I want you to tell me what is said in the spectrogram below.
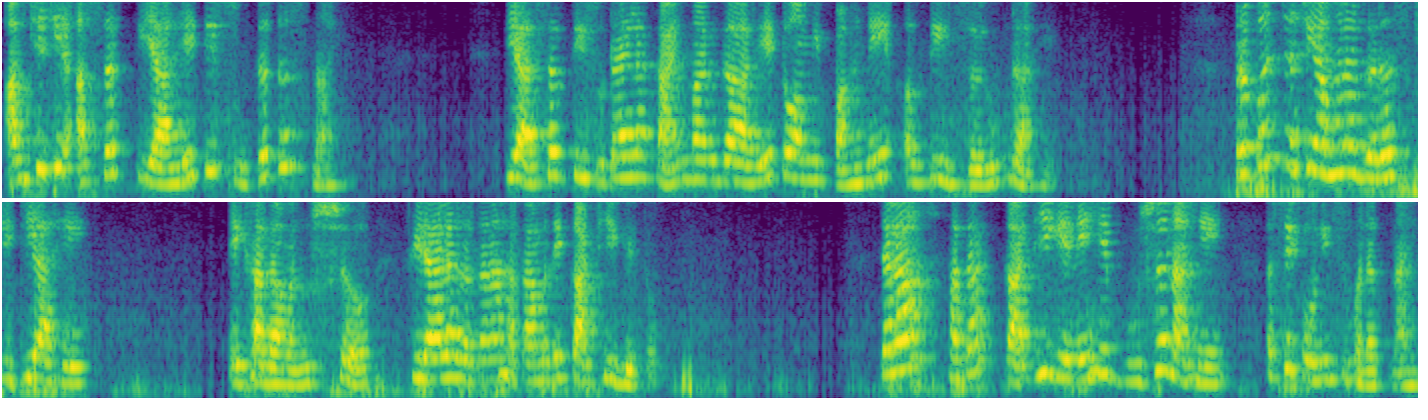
आमची जी आसक्ती आहे ती सुटतच नाही. ती आसक्ती सुटायला काय मार्ग आहे तो आम्ही पाहणे अगदी जरूर आहे. प्रपंचाची आम्हाला गरज किती आहे? एखादा मनुष्य फिरायला जाताना हातामध्ये काठी घेतो. त्याला हातात काठी घेणे हे भूषण आहे असे कोणीच म्हणत नाही.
